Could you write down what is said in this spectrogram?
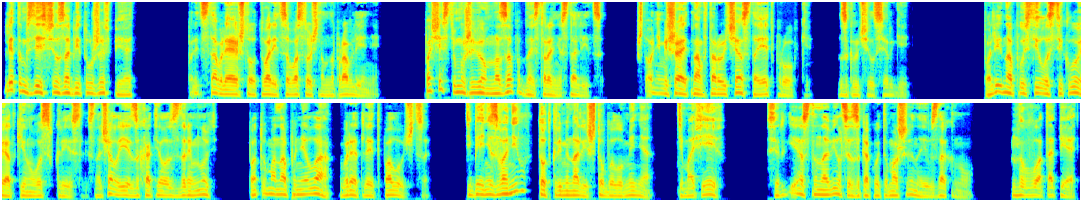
«Летом здесь все забито уже в пять. Представляю, что творится в восточном направлении. По счастью, мы живем на западной стороне столицы. Что не мешает нам второй час стоять в пробке», — заключил Сергей. Полина опустила стекло и откинулась в кресле. Сначала ей захотелось вздремнуть, Потом она поняла, вряд ли это получится. «Тебе не звонил тот криминалист, что был у меня? Тимофеев?» Сергей остановился за какой-то машиной и вздохнул. «Ну вот опять.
